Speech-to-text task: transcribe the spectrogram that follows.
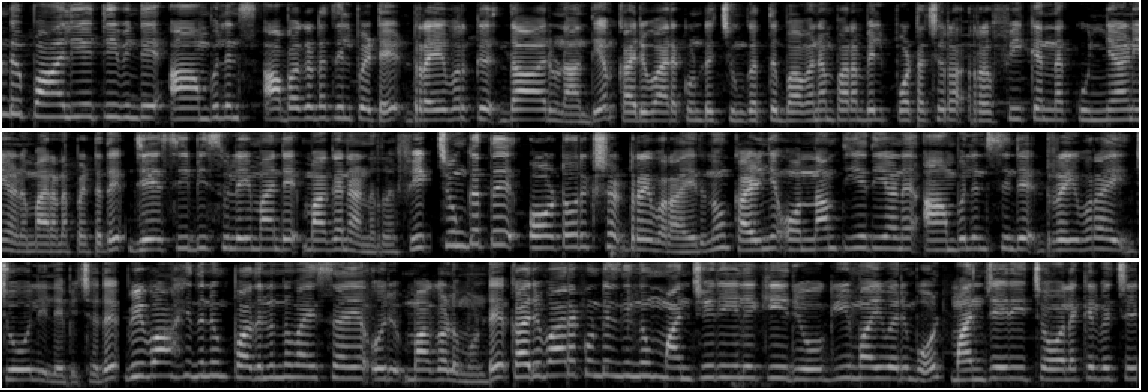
Karuvarakundu പാലിയേറ്റീവിന്റെ ആംബുലൻസ് അപകടത്തിൽപ്പെട്ട് ഡ്രൈവർക്ക് ദാരുണാന്ത്യം. കരുവാരക്കുണ്ട് ചുങ്കത്ത് ഭവനം പറമ്പിൽ പൊട്ടച്ചിറ റഫീഖ് എന്ന കുഞ്ഞാണിയാണ് മരണപ്പെട്ടത്. ജെ സി ബി സുലൈമാന്റെ മകനാണ് റഫീഖ്. ചുങ്കത്ത് ഓട്ടോറിക്ഷ ഡ്രൈവറായിരുന്നു. കഴിഞ്ഞ ഒന്നാം തീയതിയാണ് ആംബുലൻസിന്റെ ഡ്രൈവറായി ജോലി ലഭിച്ചത്. വിവാഹിതനും പതിനൊന്ന് വയസ്സായ ഒരു മകളുമുണ്ട്. കരുവാരക്കുണ്ടിൽ നിന്നും മഞ്ചേരിയിലേക്ക് രോഗിയുമായി വരുമ്പോൾ മഞ്ചേരി ചോലക്കൽ വെച്ച്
